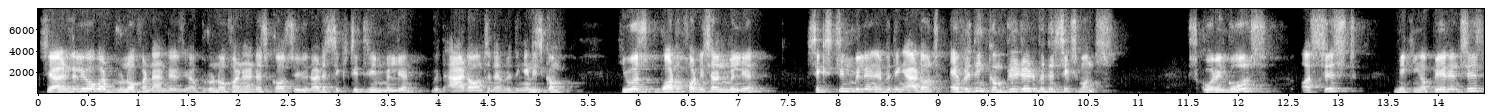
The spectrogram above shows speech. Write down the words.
See, I'll tell you about Bruno Fernandes. Yeah, Bruno Fernandes cost United 63 million with add-ons and everything, and he's come. He was bought for 47 million, 16 million, everything add-ons, everything completed within six months, scoring goals, assist, making appearances,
